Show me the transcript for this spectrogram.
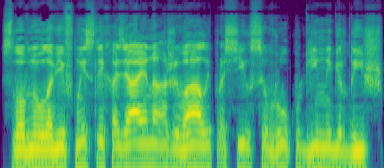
Словно уловив мысли хозяина, оживал и просился в руку длинный бердыш.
